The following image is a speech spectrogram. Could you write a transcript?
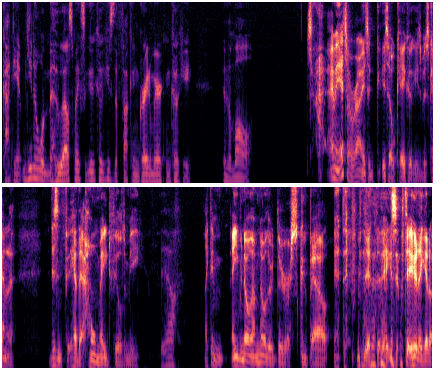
God damn, you know what? Who else makes the good cookies? The fucking Great American Cookie in the mall. I- mean, it's all right. It's a it's okay cookies, but it's kind of it doesn't have that homemade feel to me. Yeah. Like them, even though I know they're they're a scoop out at the at the Azip too. They get a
